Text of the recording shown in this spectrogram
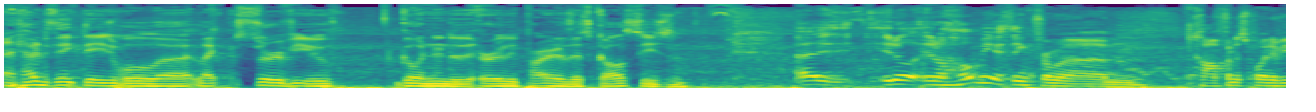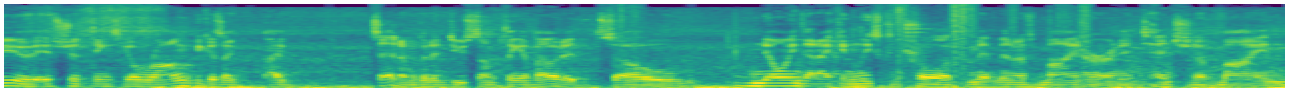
And how do you think they will uh, like serve you going into the early part of this golf season? Uh, it'll it'll help me, I think, from um, confidence point of view. If should things go wrong, because I, I said I'm going to do something about it. So knowing that I can at least control a commitment of mine or an intention of mine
